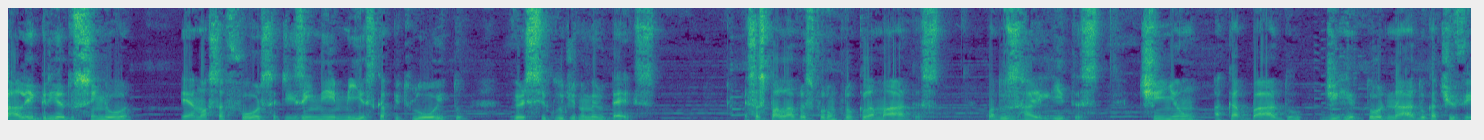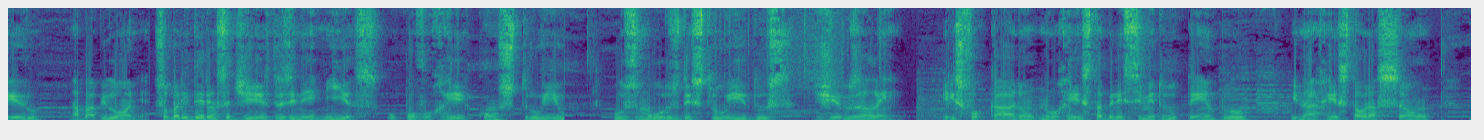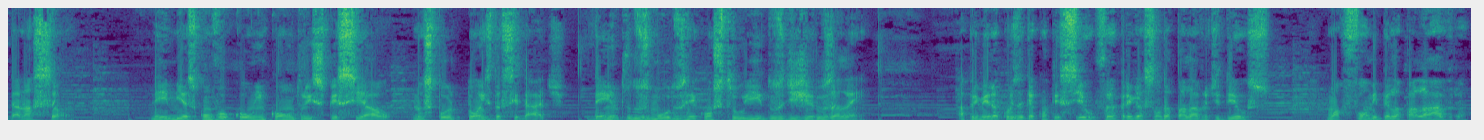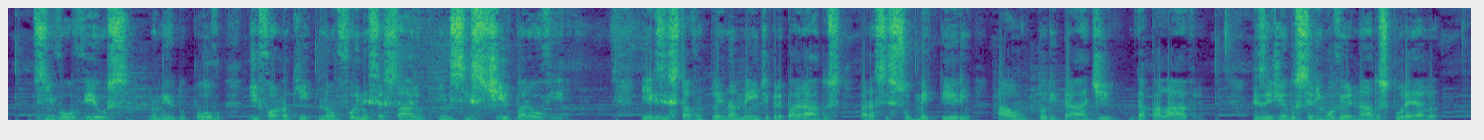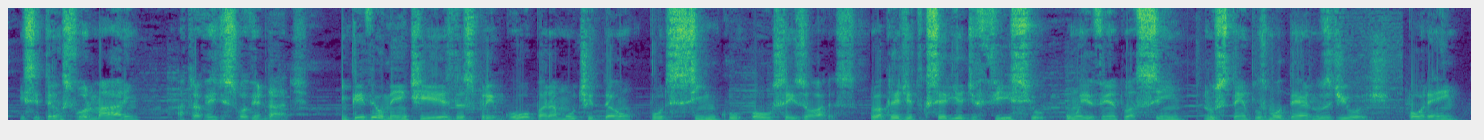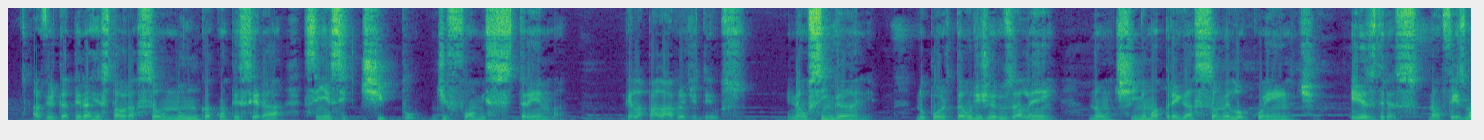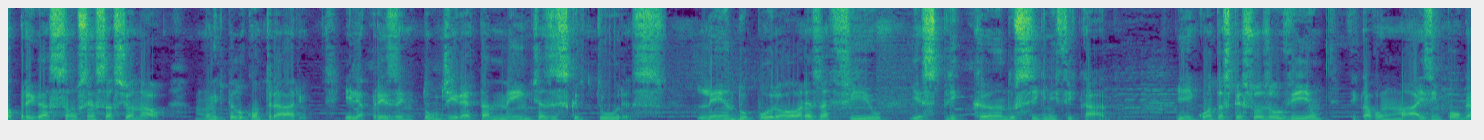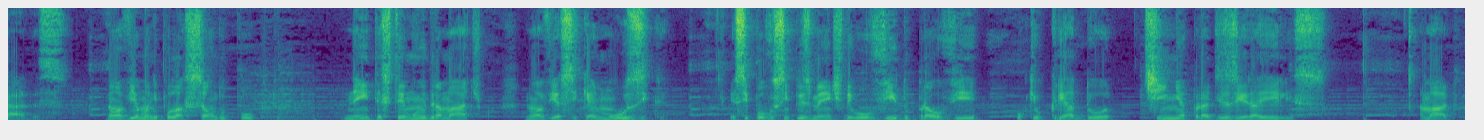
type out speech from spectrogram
A alegria do Senhor é a nossa força, diz em Neemias capítulo 8, versículo de número 10. Essas palavras foram proclamadas quando os israelitas tinham acabado de retornar do cativeiro na Babilônia. Sob a liderança de Esdras e Neemias, o povo reconstruiu os muros destruídos de Jerusalém. Eles focaram no restabelecimento do templo e na restauração da nação. Neemias convocou um encontro especial nos portões da cidade, dentro dos muros reconstruídos de Jerusalém. A primeira coisa que aconteceu foi a pregação da palavra de Deus. Uma fome pela palavra desenvolveu-se no meio do povo de forma que não foi necessário insistir para ouvirem. E eles estavam plenamente preparados para se submeterem à autoridade da palavra, desejando serem governados por ela e se transformarem através de sua verdade. Incrivelmente, Esdras pregou para a multidão por cinco ou seis horas. Eu acredito que seria difícil um evento assim nos templos modernos de hoje. Porém, a verdadeira restauração nunca acontecerá sem esse tipo de fome extrema pela palavra de Deus. E não se engane, no portão de Jerusalém não tinha uma pregação eloquente, Esdras não fez uma pregação sensacional, muito pelo contrário, ele apresentou diretamente as Escrituras, lendo por horas a fio e explicando o significado. E enquanto as pessoas ouviam, ficavam mais empolgadas. Não havia manipulação do púlpito, nem testemunho dramático, não havia sequer música. Esse povo simplesmente deu ouvido para ouvir o que o Criador tinha para dizer a eles. Amado,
